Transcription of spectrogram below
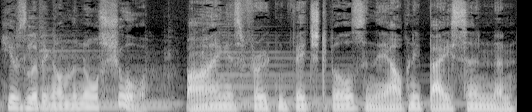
he was living on the North Shore, buying his fruit and vegetables in the Albany Basin and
